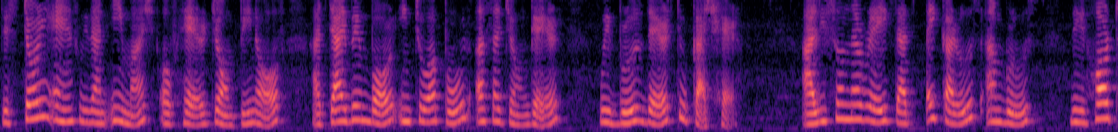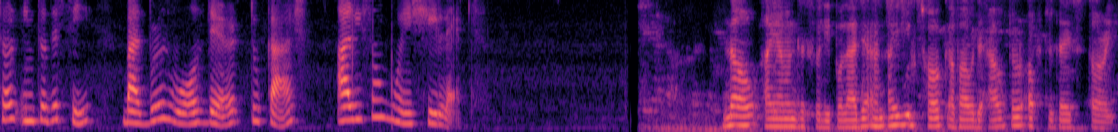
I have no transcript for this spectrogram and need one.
The story ends with an image of her jumping off a diving board into a pool as a young girl, with Bruce there to catch her. Alison narrates that Icarus and Bruce did hurtle into the sea, but Bruce was there to catch Alison when she left. Now I am Andrés Felipe Olaya and I will talk about the author of today's story.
